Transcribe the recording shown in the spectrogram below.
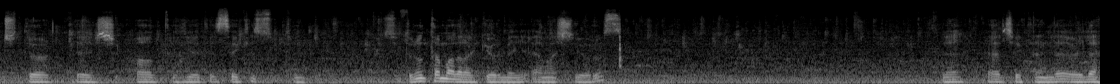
3, 4, 5, 6, 7, 8 sütun. Sütunu tam olarak görmeyi amaçlıyoruz. Ve gerçekten de öyle.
